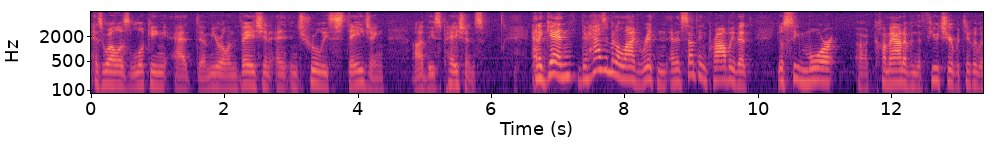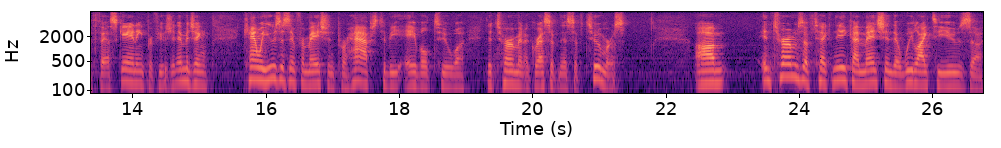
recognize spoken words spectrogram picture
as well as looking at uh, mural invasion and, and truly staging uh, these patients. And again, there hasn't been a lot written, and it's something probably that you'll see more uh, come out of in the future, particularly with fast scanning, perfusion imaging. Can we use this information perhaps to be able to uh, determine aggressiveness of tumors? Um, in terms of technique, I mentioned that we like to use uh,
